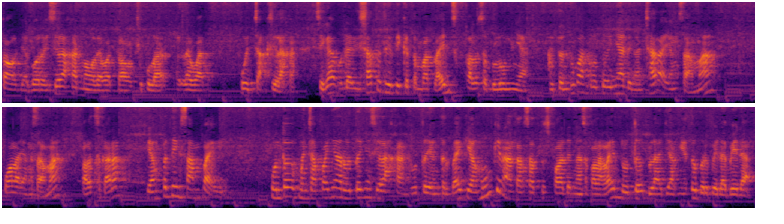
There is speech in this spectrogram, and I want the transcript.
tol Jagorawi silahkan, mau lewat tol Cipular lewat puncak silahkan. Sehingga dari satu titik ke tempat lain, kalau sebelumnya ditentukan rutenya dengan cara yang sama, pola yang sama, kalau sekarang yang penting sampai untuk mencapainya rutenya silahkan rute yang terbaik yang mungkin antar satu sekolah dengan sekolah lain rute belajarnya itu berbeda-beda.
